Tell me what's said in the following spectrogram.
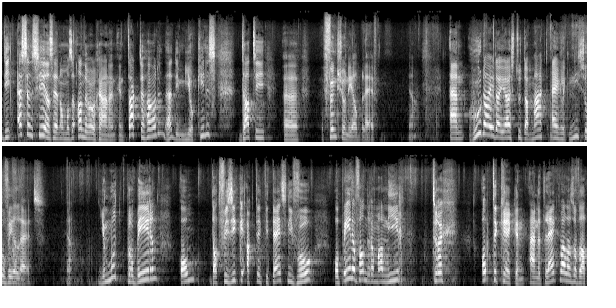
die essentieel zijn om onze andere organen intact te houden, die myokines, dat die uh, functioneel blijven. En hoe dat je dat juist doet, dat maakt eigenlijk niet zoveel uit. Je moet proberen om dat fysieke activiteitsniveau op een of andere manier terug op te krikken. En het lijkt wel alsof dat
